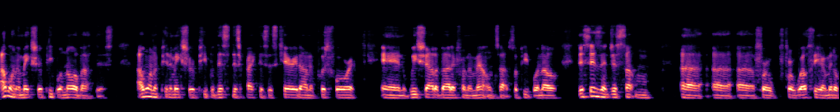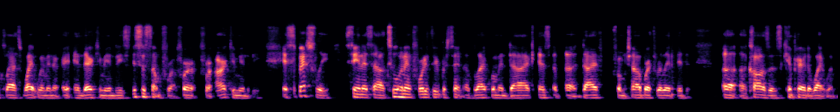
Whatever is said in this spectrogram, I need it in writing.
I want to make sure people know about this. I want to make sure people this this practice is carried on and pushed forward, and we shout about it from the mountaintop so people know this isn't just something uh, uh, uh, for for wealthy or middle class white women in their communities. This is something for for for our community, especially seeing as how 243 percent of Black women die as uh, die from childbirth related uh, uh, causes compared to white women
